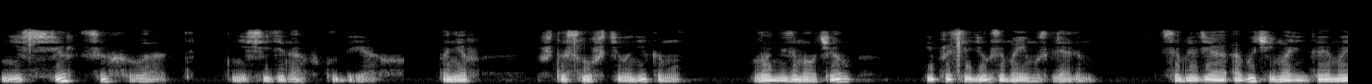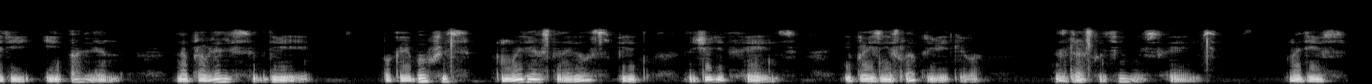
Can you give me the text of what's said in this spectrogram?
Ни сердца хлад, ни седина в кудрях». Поняв, что слушать его некому, Лонни замолчал и проследил за моим взглядом. Соблюдя обычай, маленькая Мэри и Аллен направлялись к двери. Поколебавшись, Мэри остановилась перед Джудит Хейнс и произнесла приветливо. «Здравствуйте, мисс Хейнс. Надеюсь,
